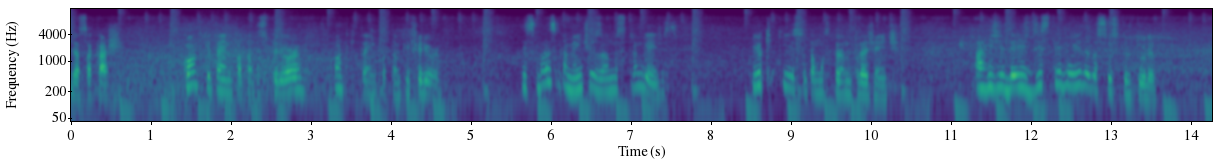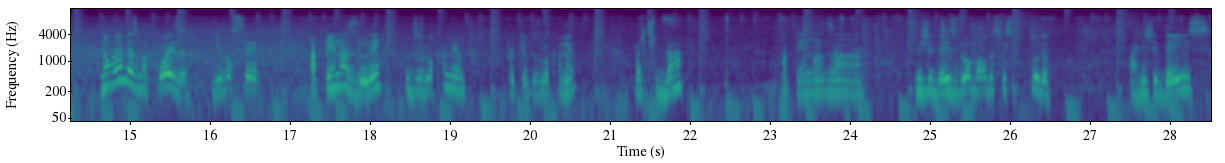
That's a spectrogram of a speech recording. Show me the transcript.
dessa caixa. Quanto que está indo para a tampa superior, quanto que está indo para a tampa inferior. Isso basicamente usando os. E o que, que isso está mostrando para a gente? A rigidez distribuída da sua estrutura. Não é a mesma coisa de você apenas ler o deslocamento, porque o deslocamento vai te dar apenas a rigidez global da sua estrutura. A rigidez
